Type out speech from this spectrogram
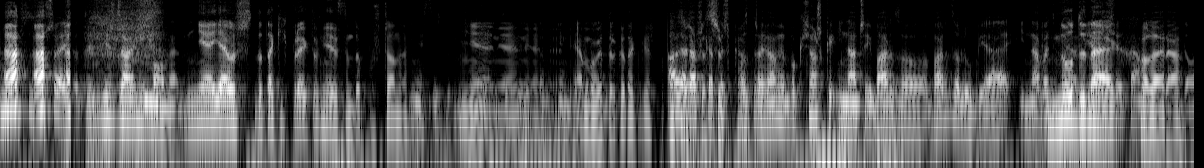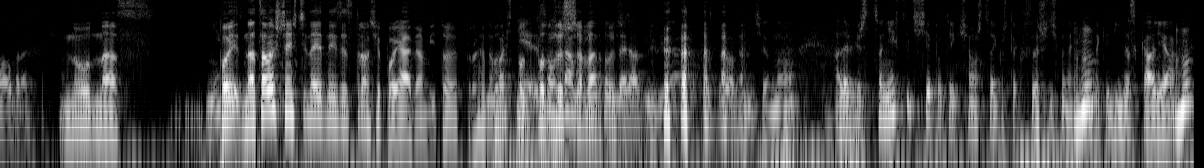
nie wiem, czy słyszałeś o tym wjeżdżalni monet. Nie, ja już do takich projektów nie jestem dopuszczony. Nie jesteś dopuszczony, Nie, nie, nie. jest nie. Ja mogę tylko tak, wiesz, Ale popatrzeć Radka przez też szybkę. pozdrawiamy, bo książkę inaczej bardzo, bardzo lubię i nawet Nudne jak się tam... cholera. Dobra jest ta książka. Nudna. Nie Po, chcę- na całe szczęście na jednej ze stron się pojawiam i to trochę No pod, właśnie, pod, podwyższa są tam wartość. Pozdrowił cię, no. Ale wiesz co, nie chce ci się po tej książce, jak już tak zeszliśmy na chwilę, Mhm. takie didaskalia, Mhm.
